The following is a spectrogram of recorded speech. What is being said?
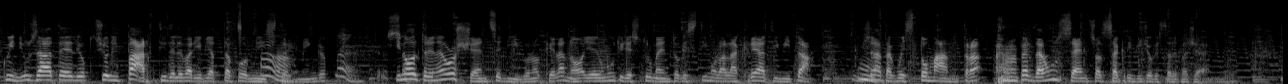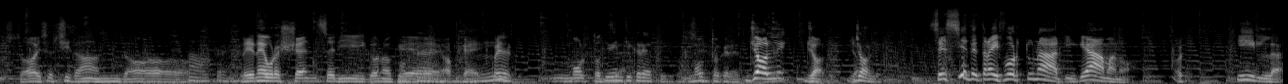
quindi usate le opzioni parti delle varie piattaforme di Ah, streaming. beh. Inoltre le neuroscienze dicono che la noia è un utile strumento che stimola la creatività. Usate questo mantra per dare un senso al sacrificio che state facendo. Sto esercitando. Ah, ok. Le neuroscienze dicono che... Ok. Ok, Mm. que- molto Diventi zero. creativo. sì. Molto creativo. Jolly, jolly, jolly. Jolly. Se siete tra i fortunati che amano il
